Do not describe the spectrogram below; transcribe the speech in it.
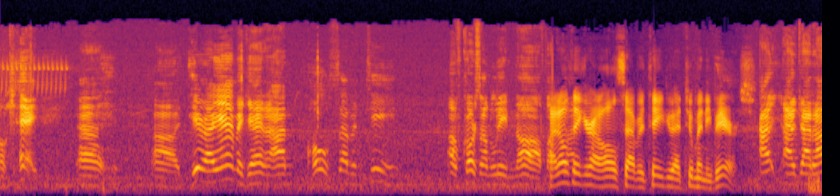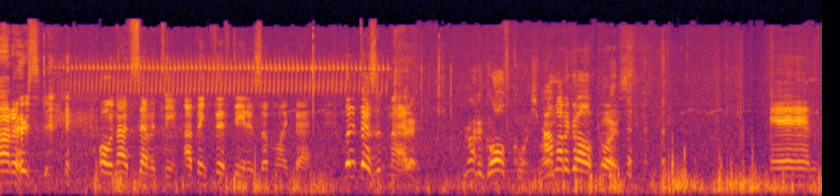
okay, uh, uh, here I am again on hole 17. Of course, I'm leading off. I don't got- think you're at hole 17. You had too many beers. I, I got honors. oh, not 17. I think 15 or something like that. But it doesn't matter. You're on a golf course, right? I'm on a golf course. and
